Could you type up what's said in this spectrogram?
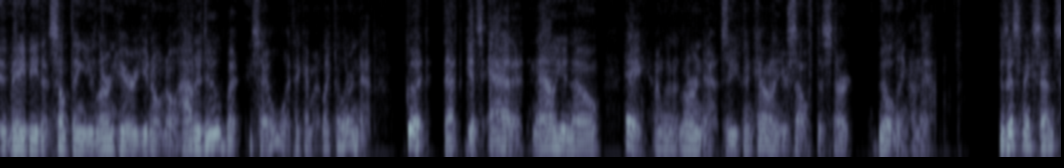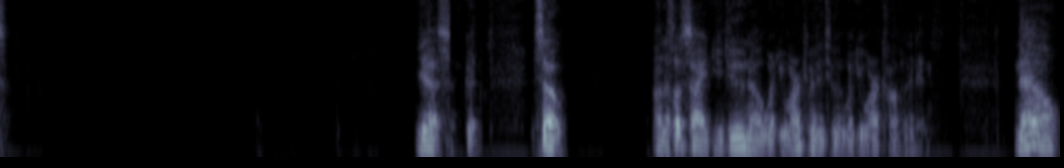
It may be that something you learn here you don't know how to do, but you say, oh, I think I might like to learn that. Good, that gets added. Now you know hey, I'm going to learn that. So you can count on yourself to start building on that. Does this make sense? Yes, good. So on the flip side, you do know what you are committed to and what you are competent in. Now,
